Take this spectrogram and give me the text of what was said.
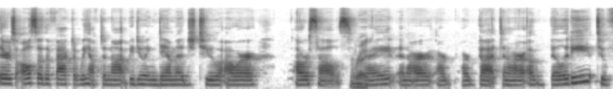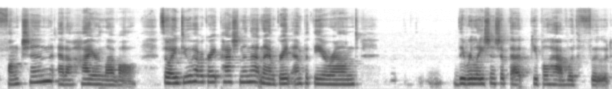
there's also the fact that we have to not be doing damage to our ourselves right, right? and our, our our gut and our ability to function at a higher level so i do have a great passion in that and i have great empathy around the relationship that people have with food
